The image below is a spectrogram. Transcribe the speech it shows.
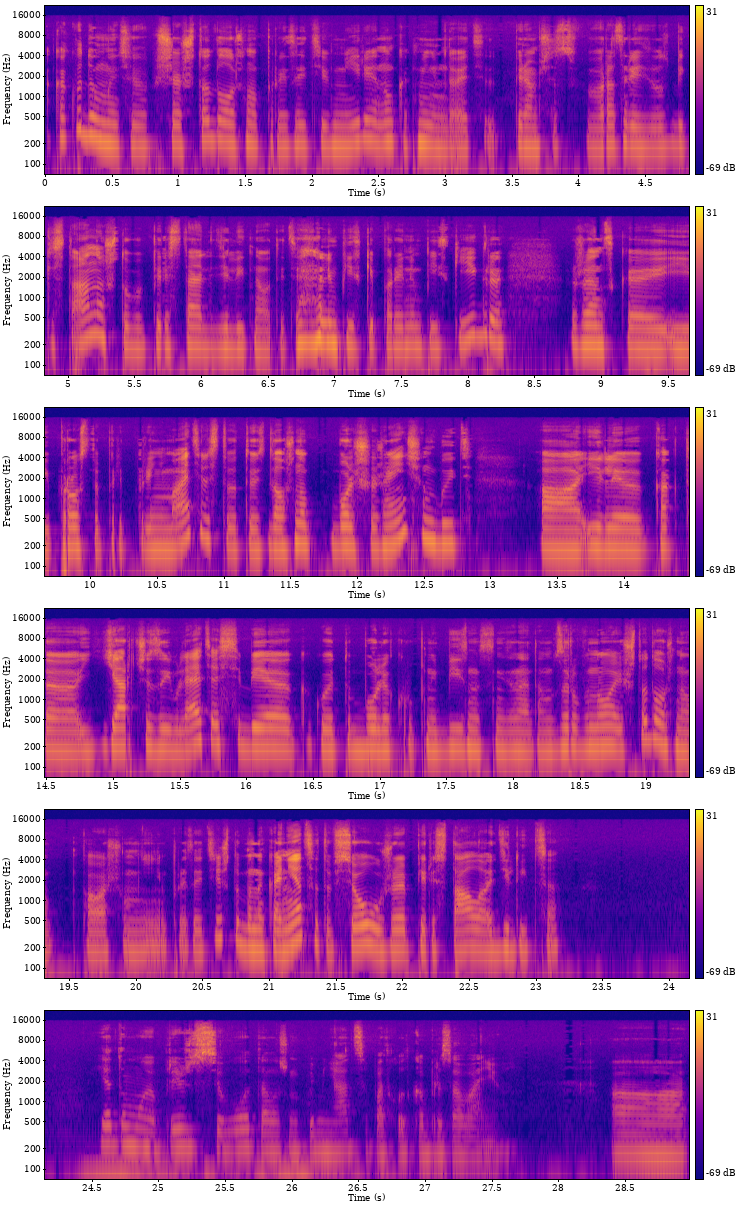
А как вы думаете вообще, что должно произойти в мире, ну, как минимум, давайте берем сейчас в разрезе Узбекистана, чтобы перестали делить на вот эти Олимпийские, Паралимпийские игры, женское и просто предпринимательство, то есть должно больше женщин быть, а, или как-то ярче заявлять о себе, какой-то более крупный бизнес, не знаю, там взрывной, что должно, по вашему мнению, произойти, чтобы наконец это все уже перестало делиться? Я думаю, прежде всего должен поменяться подход к образованию. А,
